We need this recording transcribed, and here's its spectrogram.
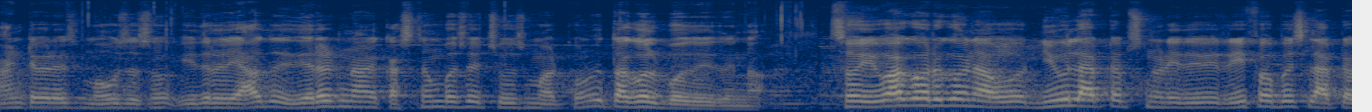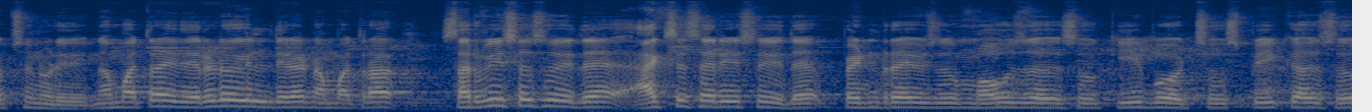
antivirus mouses ಇದರಲ್ಲಿ ಯಾವುದು ಎರಡು ನಾವು ಕಸ್ಟಮರ್ಸೇ ಚೂಸ್ ಮಾಡಿಕೊಂಡು ತಗೊಳ್ಬೋದು ಇದನ್ನು. ಸೊ ಇವಾಗವರೆಗೂ ನಾವು ನ್ಯೂ ಲ್ಯಾಪ್ಟಾಪ್ಸ್ ನೋಡಿದ್ದೀವಿ ರೀಫರ್ಬಿಸ್ ಲ್ಯಾಪ್ಟಾಪ್ಸ್ ನೋಡಿದ್ದೀವಿ ನಮ್ಮ ಹತ್ರ ಇದೆರಡೂ ಇಲ್ದಿರ ನಮ್ಮ ಹತ್ರ ಸರ್ವೀಸಸ್ಸು ಇದೆ ಆಕ್ಸೆಸರೀಸು ಇದೆ pen drives mouses keyboards speakers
